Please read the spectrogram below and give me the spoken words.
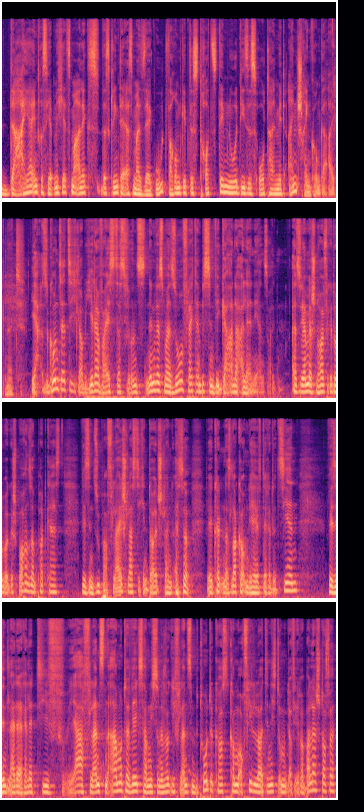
Daher interessiert mich jetzt mal, Alex, das klingt ja erstmal sehr gut. Warum gibt es trotzdem nur dieses Urteil mit Einschränkung geeignet? Ja, also grundsätzlich, ich glaube, jeder weiß, dass wir uns, nennen wir es mal so, vielleicht ein bisschen veganer alle ernähren sollten. Also wir haben ja schon häufiger darüber gesprochen, so ein Podcast. Wir sind super fleischlastig in Deutschland, also wir könnten das locker um die Hälfte reduzieren. Wir sind leider relativ ja, pflanzenarm unterwegs, haben nicht so eine wirklich pflanzenbetonte Kost, kommen auch viele Leute nicht unbedingt auf ihre Ballaststoffe.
